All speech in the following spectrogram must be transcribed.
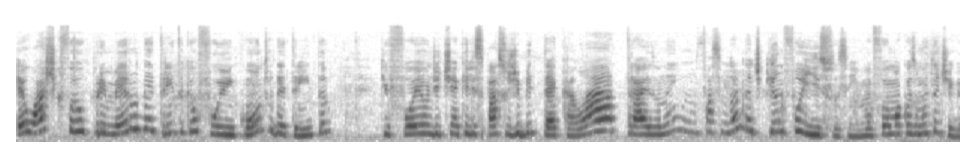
Eu acho que foi o primeiro D30 que eu fui, o encontro D30, que foi onde tinha aquele espaço de biteca lá atrás. Eu nem não faço a menor ideia de que ano foi isso, assim, mas foi uma coisa muito antiga.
